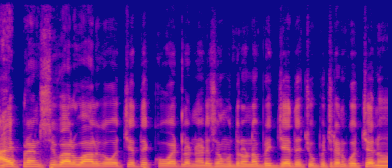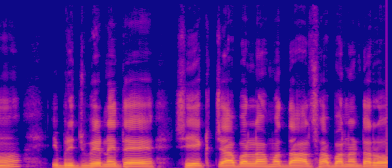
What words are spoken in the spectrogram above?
హాయ్ ఫ్రెండ్స్ ఇవాళ వాళ్ళగా వచ్చి అయితే కువైట్లో నడి సముద్రం ఉన్న బ్రిడ్జ్ అయితే చూపించడానికి వచ్చాను. ఈ బ్రిడ్జ్ పేరుని అయితే షేక్ జాబర్ అహ్మద్ దాల్ సబాన్ అంటారు.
